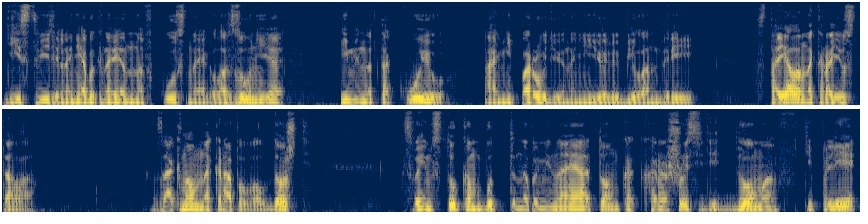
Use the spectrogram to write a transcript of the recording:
действительно необыкновенно вкусная глазунья, именно такую, а не пародию на нее любил Андрей, стояла на краю стола. За окном накрапывал дождь, своим стуком будто напоминая о том, как хорошо сидеть дома в тепле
